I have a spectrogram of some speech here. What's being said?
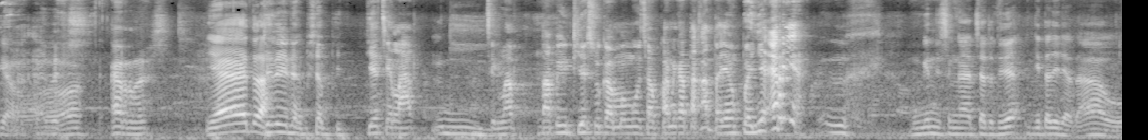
ya Allah. R ya itulah. Dia tidak bisa bi- dia celat. Ih, celat tapi dia suka mengucapkan kata-kata yang banyak R-nya. Uh, mungkin disengaja atau tidak kita tidak tahu.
